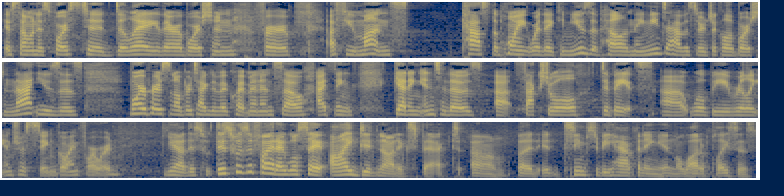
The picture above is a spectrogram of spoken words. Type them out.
if someone is forced to delay their abortion for a few months, past the point where they can use a pill and they need to have a surgical abortion, that uses more personal protective equipment. And so I think getting into those uh, factual debates uh, will be really interesting going forward. Yeah, this this was a fight I will say I did not expect, um, but it seems to be happening in a lot of places.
